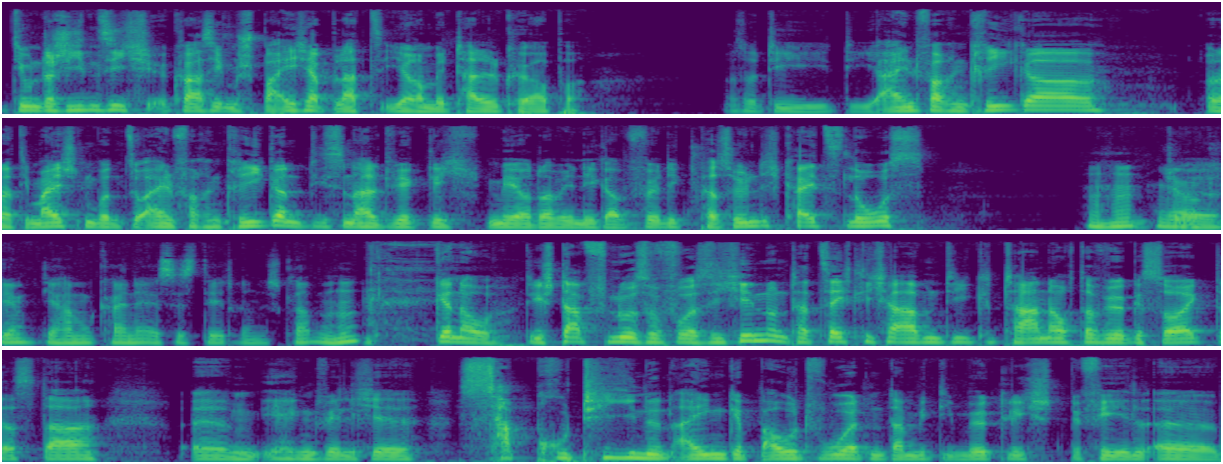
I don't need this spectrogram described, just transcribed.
Die unterschieden sich quasi im Speicherplatz ihrer Metallkörper. Also die, die einfachen Krieger oder die meisten wurden zu einfachen Kriegern, die sind halt wirklich mehr oder weniger völlig persönlichkeitslos. Mhm. Ja, äh, okay. Die haben keine SSD drin, ist klar. Mhm. Genau, die stapfen nur so vor sich hin und tatsächlich haben die Katan auch dafür gesorgt, dass da ähm, irgendwelche Subroutinen eingebaut wurden, damit die möglichst Befehl, äh,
